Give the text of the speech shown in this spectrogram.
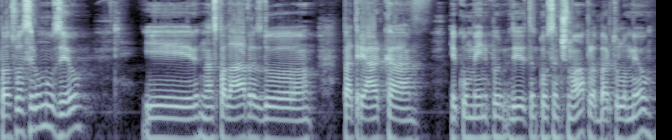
passou a ser um museu e nas palavras do patriarca ecumênico de Constantinopla, Bartolomeu,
